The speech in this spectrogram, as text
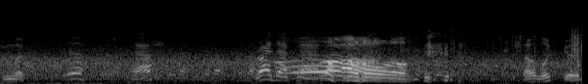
Get some lift. Half? Ride that path. Oh, that looks good.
